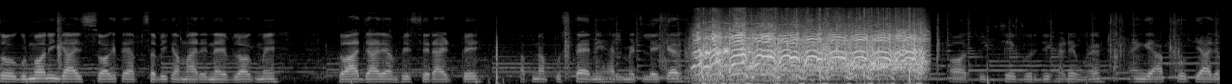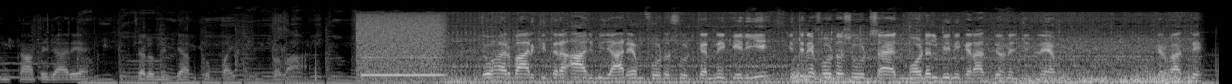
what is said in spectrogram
सो गुड मॉर्निंग गाइस, स्वागत है आप सभी का हमारे नए ब्लॉग में। तो आज जा रहे हैं हम फिर से राइड पे, अपना पुश्तैनी हेलमेट लेकर। और पीछे गुरुजी खड़े हुए हैं, आएँगे आपको कि आज हम कहाँ पे जा रहे हैं। चलो मिलते आपको बाइक सवार तो हर बार की तरह आज भी जा रहे हैं हम फ़ोटो शूट करने के लिए। इतने फ़ोटो शूट शायद मॉडल भी नहीं कराते उन्हें जितने हम करवाते।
